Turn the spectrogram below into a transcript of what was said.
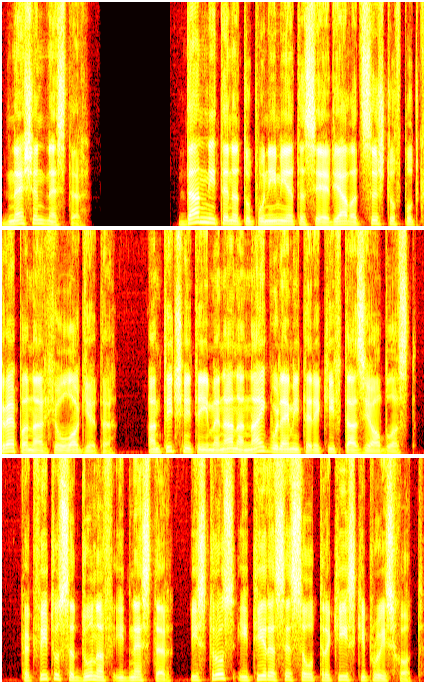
днешен Днестър. Данните на топонимията се явяват също в подкрепа на археологията. Античните имена на най-големите реки в тази област, каквито са Дунав и Днестър, Иструс и Тирасе са от тракийски происход.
